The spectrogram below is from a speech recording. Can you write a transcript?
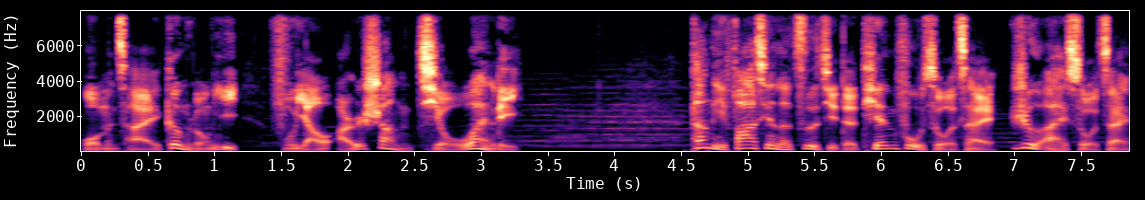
我们才更容易扶摇而上九万里。当你发现了自己的天赋所在、热爱所在，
